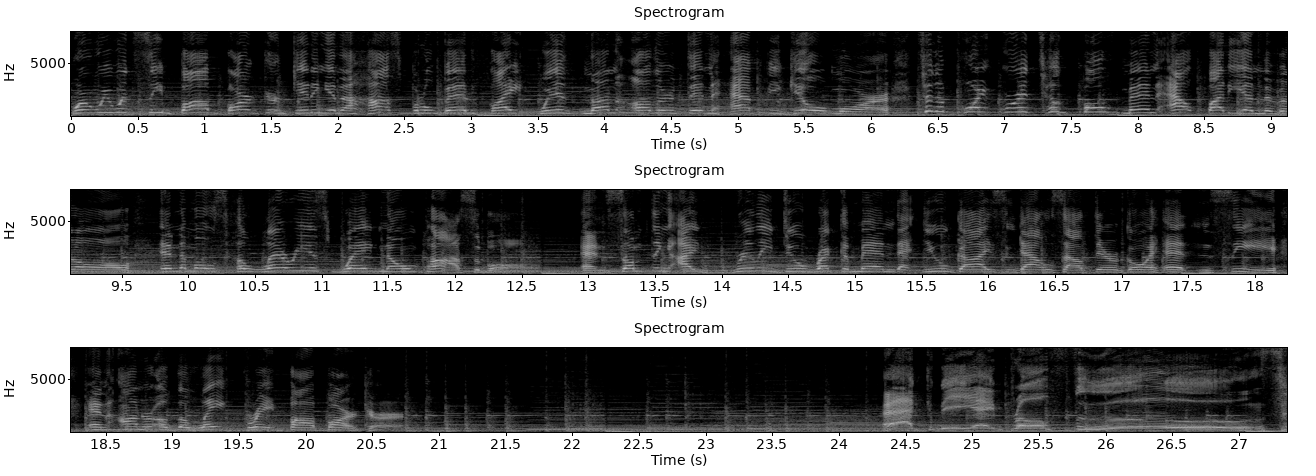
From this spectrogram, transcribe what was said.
where we would see Bob Barker getting in a hospital bed fight with none other than Happy Gilmore, to the point where it took both men out by the end of it all in the most hilarious way known possible. And something I really do recommend that you guys and gals out there go ahead and see in honor of the late great Bob Barker. Acme April Fools!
